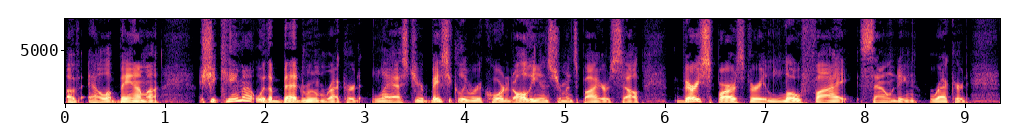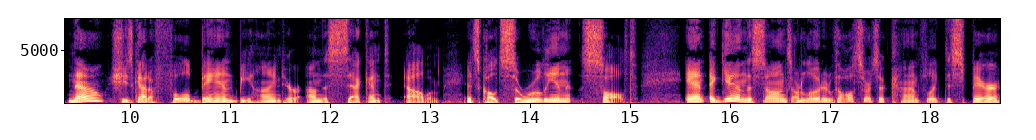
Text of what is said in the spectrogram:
of Alabama. She came out with a bedroom record last year, basically recorded all the instruments by herself. Very sparse, very lo fi sounding record. Now she's got a full band behind her on the second album. It's called Cerulean Salt. And again, the songs are loaded with all sorts of conflict, despair,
